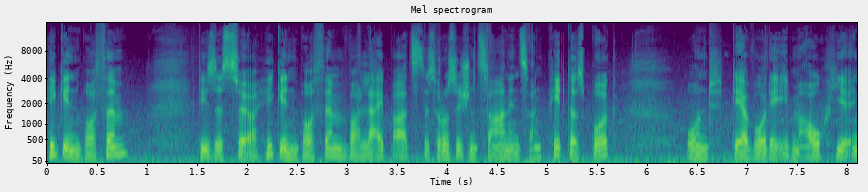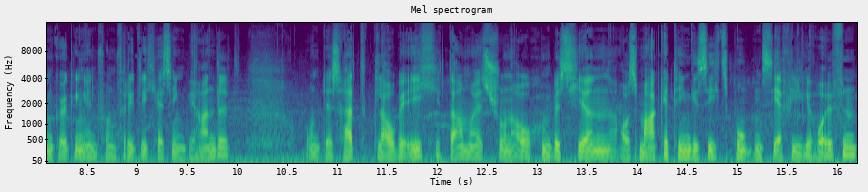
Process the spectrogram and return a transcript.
Higginbotham. Dieser Sir Higginbotham war Leibarzt des russischen Zaren in St. Petersburg und der wurde eben auch hier in Göggingen von Friedrich Hessing behandelt. Und das hat, glaube ich, damals schon auch ein bisschen aus Marketing-Gesichtspunkten sehr viel geholfen.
